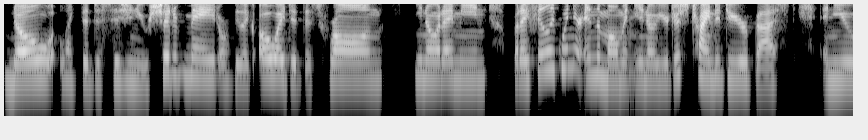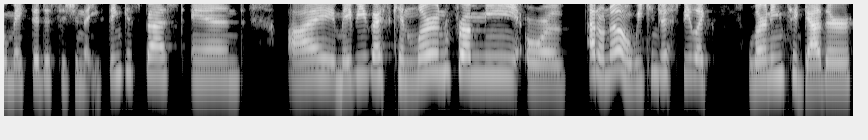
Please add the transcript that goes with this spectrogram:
know like the decision you should have made or be like, "Oh, I did this wrong." You know what I mean? But I feel like when you're in the moment, you know, you're just trying to do your best and you make the decision that you think is best and I maybe you guys can learn from me or I don't know, we can just be like learning together.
